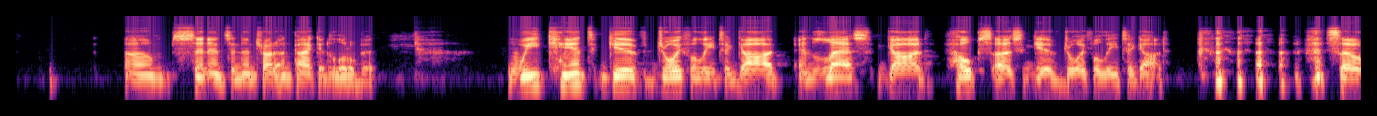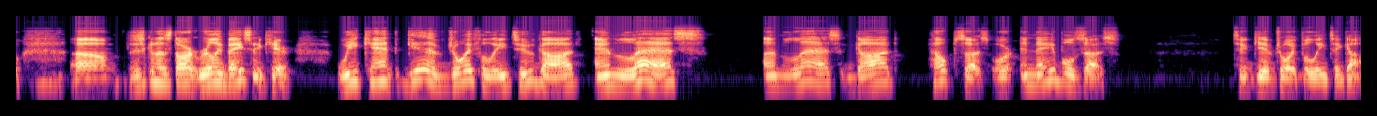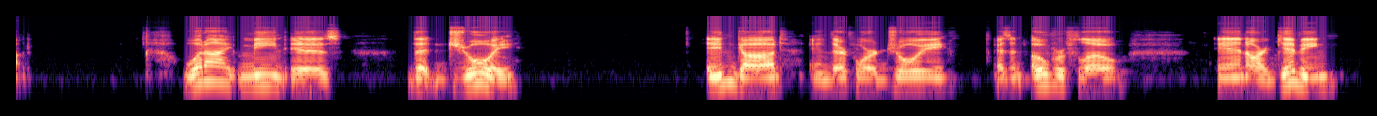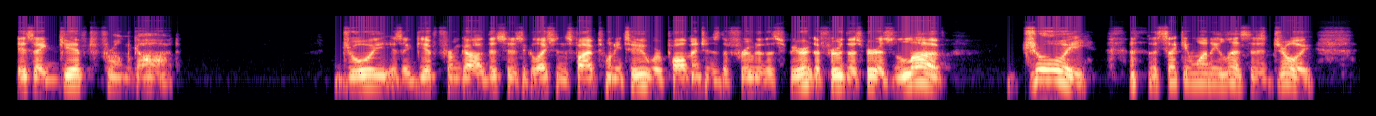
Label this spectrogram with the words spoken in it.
um, sentence, and then try to unpack it a little bit. We can't give joyfully to God unless God helps us give joyfully to God. so, um, just going to start really basic here. We can't give joyfully to God unless unless God helps us or enables us to give joyfully to God. What I mean is that joy in God and therefore joy as an overflow in our giving is a gift from God. Joy is a gift from God. This is Galatians 5:22 where Paul mentions the fruit of the spirit. The fruit of the spirit is love, joy. the second one he lists is joy.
